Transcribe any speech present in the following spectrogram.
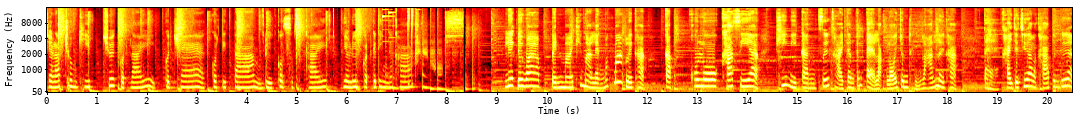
จะรับชมคลิปช่วยกดไลค์ กดแชร์ กดติดตาม หรือกด Subscribe อย่าลืมกดกระดิ่งนะคะ เรียกได้ว่าเป็นไม้ที่มาแรงมาก ๆ เลยค่ะ กับโคโลคาเซีย ที่มีการซื้อขายกันตั้งแต่หลักร้อยจนถึงล้านเลยค่ะ แต่ใครจะเชื่อล่ะคะเพื่อน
